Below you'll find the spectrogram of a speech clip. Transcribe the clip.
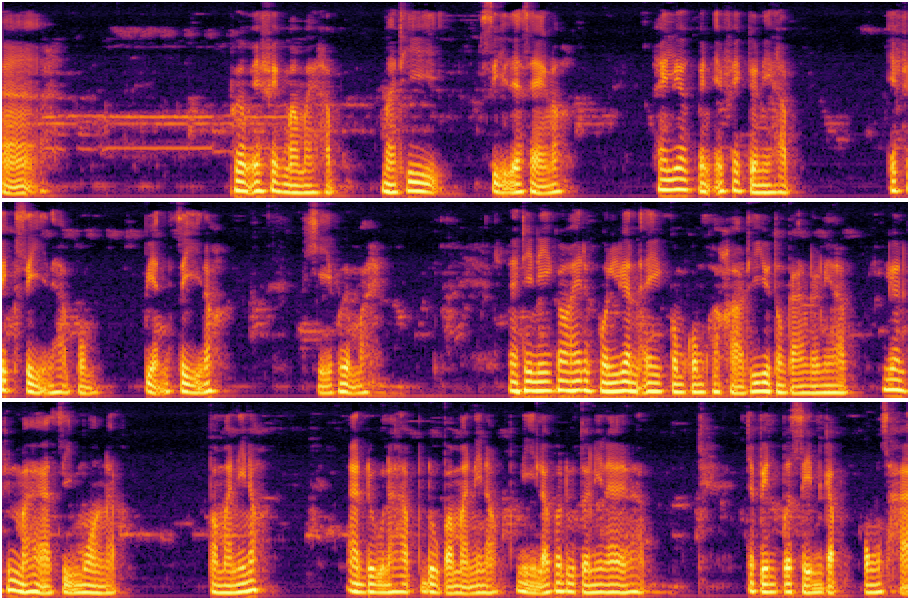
อ่า พิ่มเอฟเฟกมาใหม่ครับ มาที่สีและแสงเนาะ ให้เลือกเป็นเอฟเฟกตัวนี้ครับ เอฟเฟกสีนะครับผม เปลี่ยนสีเนาะโอเคเพิ่มมาในที่นี้ก็ให้ทุกคนเลื่อนไอ้กลมๆขาวๆที่อยู่ตรงกลางเลยนี่ครับ เลื่อนขึ้นมาหาสีม่วงนะครับ ประมาณนี้เนาะอะดูนะครับ ดูประมาณนี้เนาะ นี่แล้วก็ดูตัวนี้ได้นะครับ จะเป็นเปอร์เซ็นต์กับองศา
